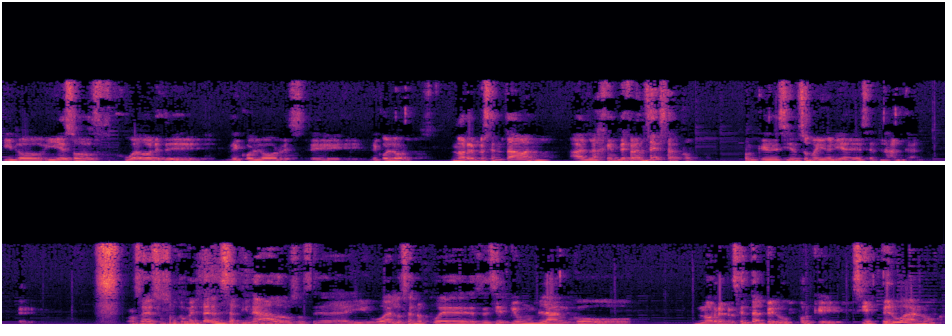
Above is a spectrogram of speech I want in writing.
y, lo, y esos jugadores de, de color, este, de color no representaban a la gente francesa, ¿no? Porque decían su mayoría de ser blanca. ¿no? O sea, esos son comentarios desatinados, o sea, igual, o sea, no puedes decir que un blanco no representa al Perú porque si es peruano,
